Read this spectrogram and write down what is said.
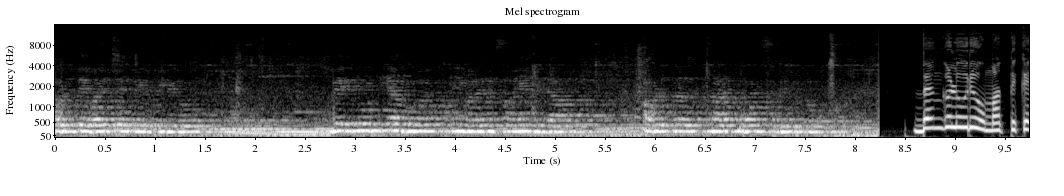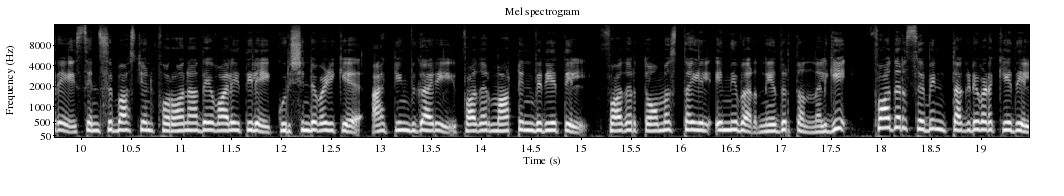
അവിടുത്തെ വലിച്ചേൽപ്പിക്കുന്നു വെരികൂട്ടിയാകുവാൻ ഇനി വളരെ സമയമില്ല. അവിടുന്ന് നടക്കുവാൻ ശ്രമിക്കുന്നു. Bengaluru Mathikere saint Sebastian forane ദേവാലയത്തിലെ കുരിശിന്റെ വഴിക്ക് ആക്ടിംഗ് വികാരി ഫാദർ മാർട്ടിൻ വിധേയത്തിൽ ഫാദർ തോമസ് തയ്യിൽ എന്നിവർ നേതൃത്വം നൽകി. ഫാദർ സെബിൻ തകിടിവടക്കിയതിൽ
